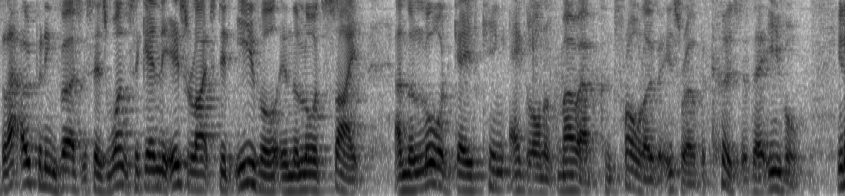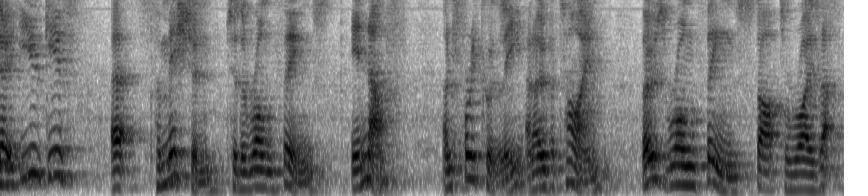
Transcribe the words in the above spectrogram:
So that opening verse, it says, Once again the Israelites did evil in the Lord's sight, and the Lord gave King Eglon of Moab control over Israel because of their evil. You know, if you give uh, permission to the wrong things enough and frequently and over time, those wrong things start to rise up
